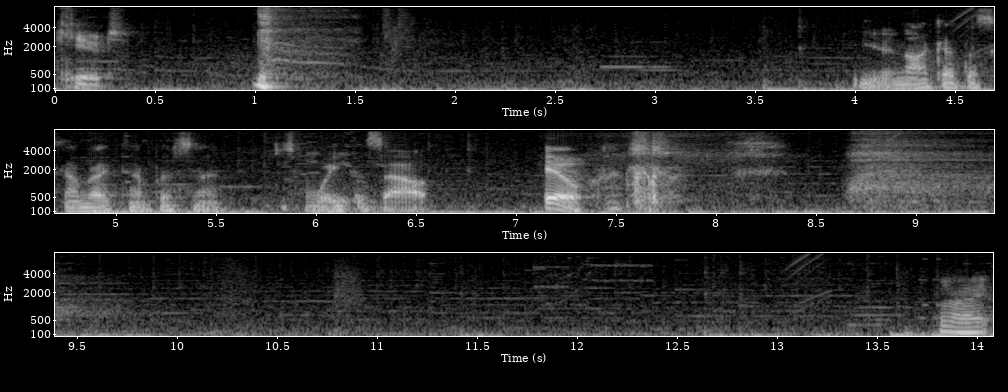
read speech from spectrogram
Cute. You did not get the scumbag 10%. Just wait this out. Ew. Alright.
